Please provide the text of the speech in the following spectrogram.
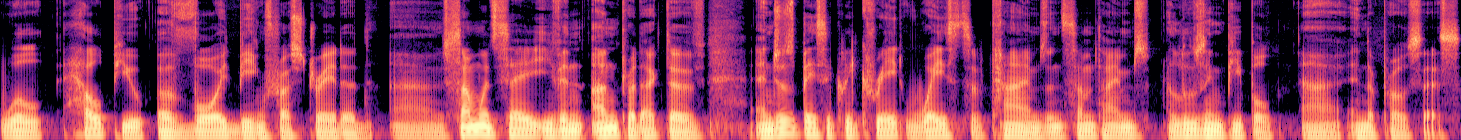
will help you avoid being frustrated. Uh, some would say even unproductive, and just basically create wastes of times and sometimes losing people uh, in the process.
